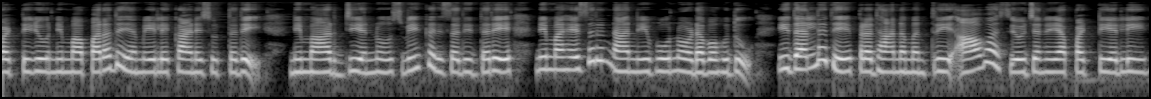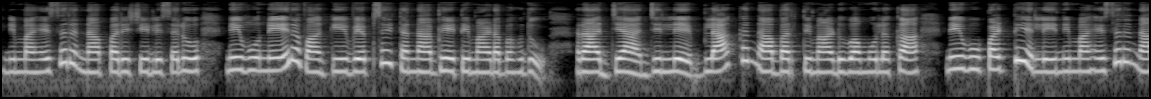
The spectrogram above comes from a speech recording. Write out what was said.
ಪಟ್ಟಿಯು ನಿಮ್ಮ ಪರದೆಯ ಮೇಲೆ ಕಾಣಿಸುತ್ತದೆ. ನಿಮ್ಮ ಅರ್ಜಿಯನ್ನು ಸ್ವೀಕರಿಸದಿದ್ದರೆ ನಿಮ್ಮ ಹೆಸರನ್ನು ನೀವು ನೋಡಬಹುದು. ಇದಲ್ಲದೆ ಪ್ರಧಾನಮಂತ್ರಿ ಆವಾಸ್ ಯೋಜನೆಯ ಪಟ್ಟಿಯಲ್ಲಿ ನಿಮ್ಮ ಹೆಸರನ್ನು ಪರಿಶೀಲಿಸಲು ನೀವು ನೇರವಾಗಿ ವೆಬ್ಸೈಟನ್ನು ಭೇಟಿ ಮಾಡಬಹುದು. ರಾಜ್ಯ, ಜಿಲ್ಲೆ ಬ್ಲಾಕನ್ನು ಭರ್ತಿ ಮಾಡುವ ಮೂಲಕ ನೀವು ಪಟ್ಟಿಯಲ್ಲಿ ನಿಮ್ಮ ಹೆಸರನ್ನು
